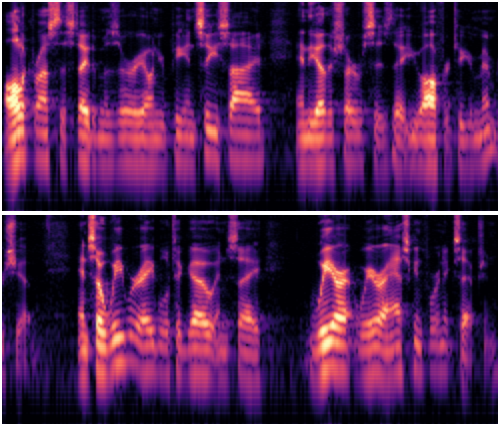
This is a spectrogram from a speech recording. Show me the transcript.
all across the state of Missouri on your P&C side and the other services that you offer to your membership. And so we were able to go and say, we are, we are asking for an exception.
